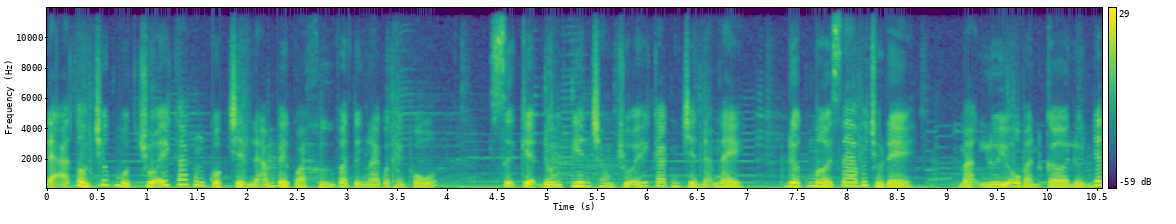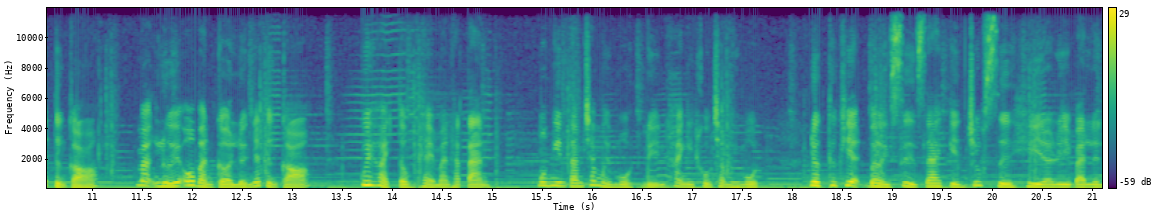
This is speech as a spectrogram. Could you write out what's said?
đã tổ chức một chuỗi các cuộc triển lãm về quá khứ và tương lai của thành phố. Sự kiện đầu tiên trong chuỗi các triển lãm này được mở ra với chủ đề Mạng lưới ô bàn cờ lớn nhất từng có. Mạng lưới ô bàn cờ lớn nhất từng có. Quy hoạch tổng thể Manhattan 1811 đến 2011 được thực hiện bởi sử gia kiến trúc sư Hilary ballin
